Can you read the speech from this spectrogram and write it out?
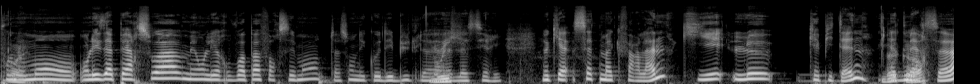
pour Ouais. le moment, on, on les aperçoit, mais on les revoit pas forcément. De toute façon, on n'est qu'au début de la, Oui. de la série. Donc, il y a Seth MacFarlane, qui est le capitaine, Ed. Mercer.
